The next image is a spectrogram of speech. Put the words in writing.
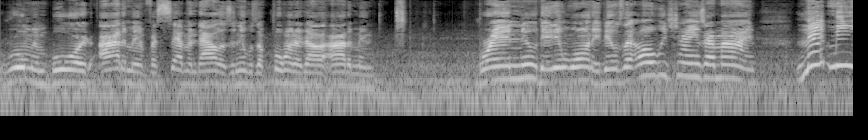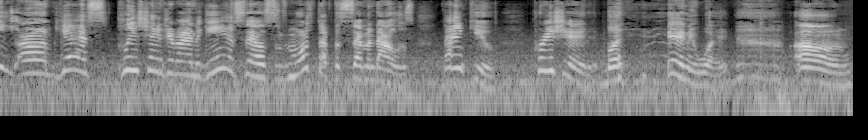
Room & Board ottoman for $7 and it was a $400 ottoman. Brand new. They didn't want it. They was like, oh, we changed our mind. Let me, um, yes, please change your mind again. Sell some more stuff for $7. Thank you. Appreciate it. But anyway, um,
